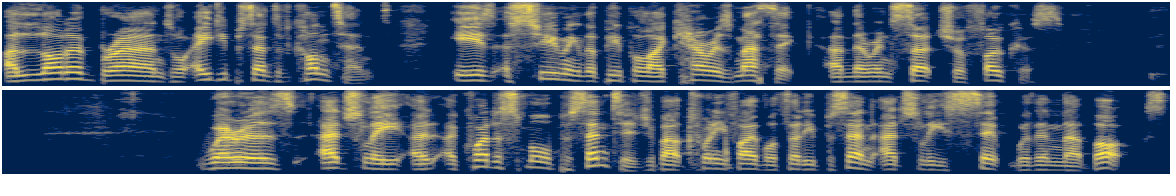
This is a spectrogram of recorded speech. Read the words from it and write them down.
a lot of brands, or 80% of content, is assuming that people are charismatic and they're in search of focus whereas actually a, a, quite a small percentage about 25 or 30 percent actually sit within that box.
